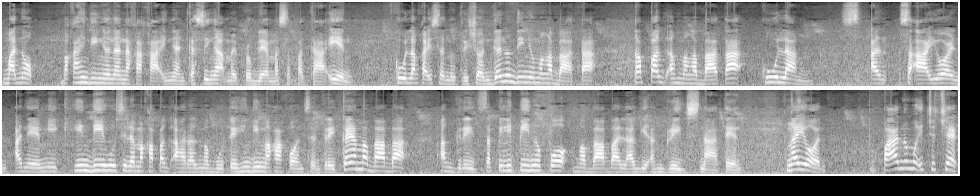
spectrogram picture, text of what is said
manok. Baka hindi nyo na nakakain yan kasi nga may problema sa pagkain. Kulang kayo sa nutrisyon. Ganon din yung mga bata. Kapag ang mga bata kulang sa iron, anemic, hindi ho sila makapag-aral mabuti, hindi makakonsentrate. Kaya mababa ang grades. Sa Pilipino po, mababa lagi ang grades natin. Ngayon, paano mo i-check?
